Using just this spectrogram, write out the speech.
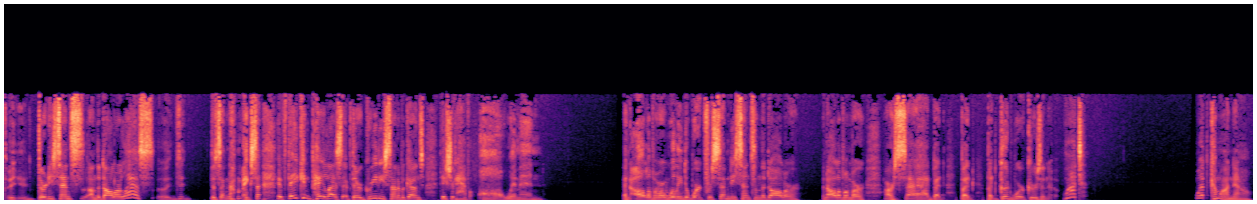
30 cents on the dollar less. Does that not make sense? If they can pay less, if they're greedy son of a guns, they should have all women. And all of them are willing to work for 70 cents on the dollar. And all of them are, are sad, but, but, but good workers. And what? What? Come on now.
